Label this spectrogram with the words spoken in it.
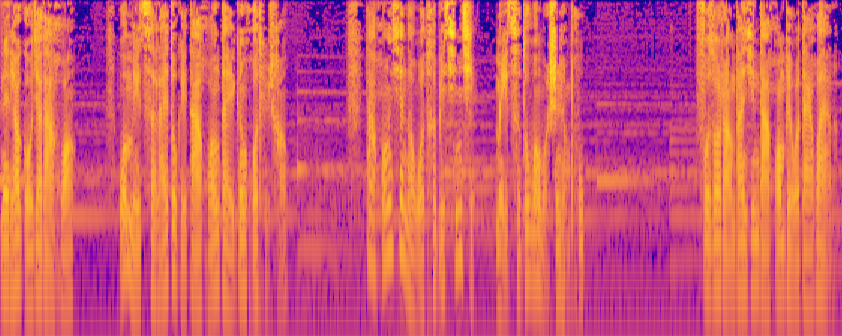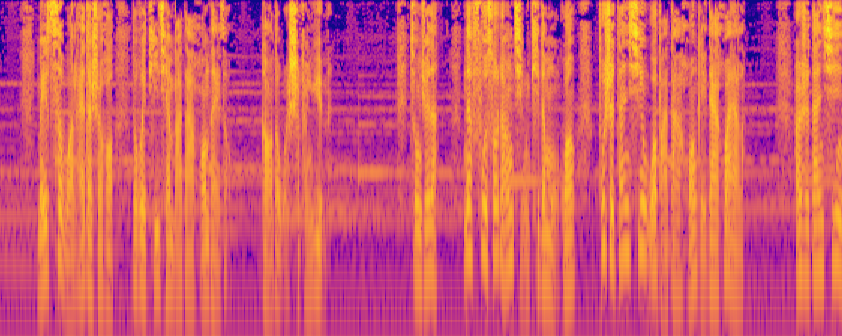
那条狗叫大黄，我每次来都给大黄带一根火腿肠。大黄见到我特别亲切，每次都往我身上扑。副所长担心大黄被我带坏了，每次我来的时候都会提前把大黄带走，搞得我十分郁闷。总觉得那副所长警惕的目光不是担心我把大黄给带坏了，而是担心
